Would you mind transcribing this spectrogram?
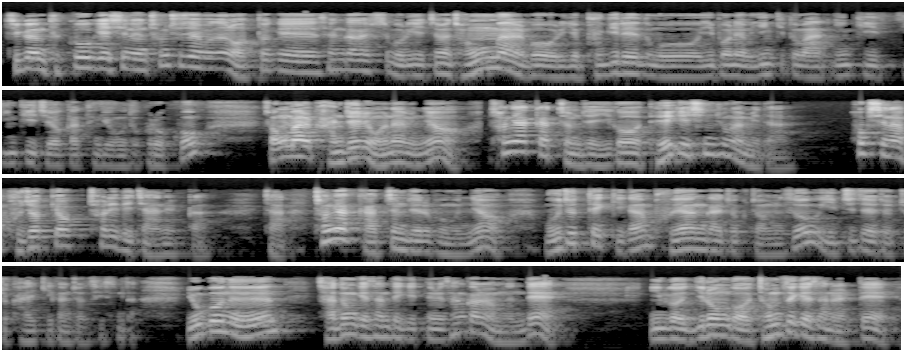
지금 듣고 계시는 청취자분은 어떻게 생각하실지 모르겠지만 정말 뭐 이게 북일에도 뭐 이번에 인기도 많 인기 인기 지역 같은 경우도 그렇고 정말 간절히 원하면요 청약가점제 이거 되게 신중합니다. 혹시나 부적격 처리되지 않을까. 자, 청약 가점제를 보면요. 무주택 기간, 부양 가족 점수, 입주자 저축 가입 기간 점수 있습니다. 요거는 자동 계산되기 때문에 상관은 없는데 이거 이런 거 점수 계산할 때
